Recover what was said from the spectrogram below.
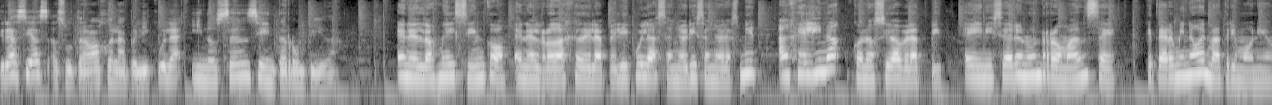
gracias a su trabajo en la película Inocencia Interrumpida. En el 2005, en el rodaje de la película Señor y Señora Smith, Angelina conoció a Brad Pitt e iniciaron un romance que terminó en matrimonio.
